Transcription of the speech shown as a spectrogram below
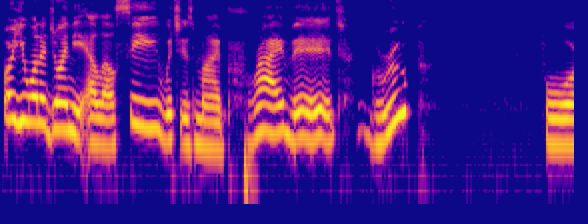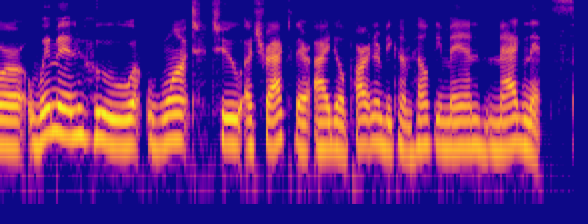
or you want to join the LLC, which is my private group for women who want to attract their ideal partner, become healthy man magnets.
